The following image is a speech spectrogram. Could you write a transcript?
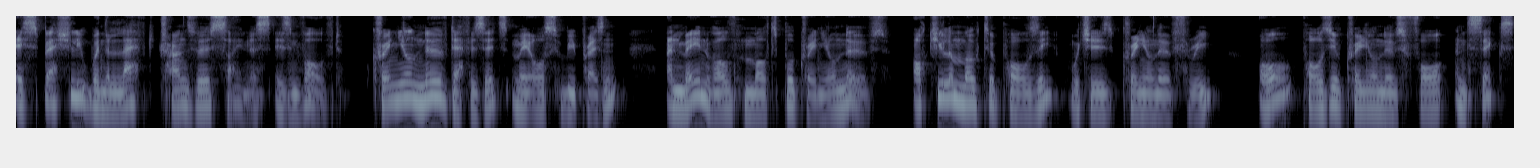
especially when the left transverse sinus is involved. Cranial nerve deficits may also be present and may involve multiple cranial nerves. Oculomotor palsy, which is cranial nerve 3, or palsy of cranial nerves 4 and 6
